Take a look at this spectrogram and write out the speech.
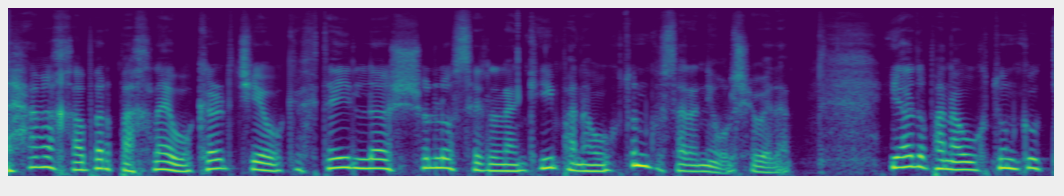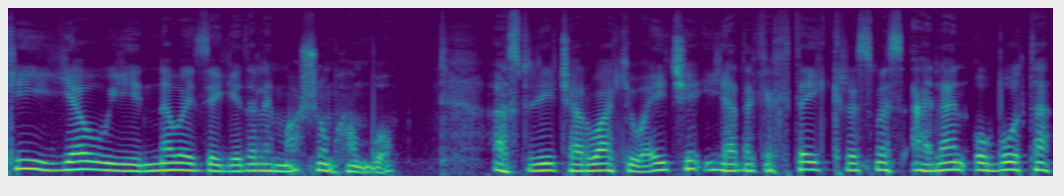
د هغه خبر پخلی وکړ چې یو کښتۍ له شلو سریلانکي پناهغښتونکو سره نیول شوې ده یا د پناهغښتونکو کې یو یې نوې زیږیدلی ماشوم هم وو استرالیا چارواکي وایي چې یاده کښتۍ کریسمس ایلن اوبو ته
